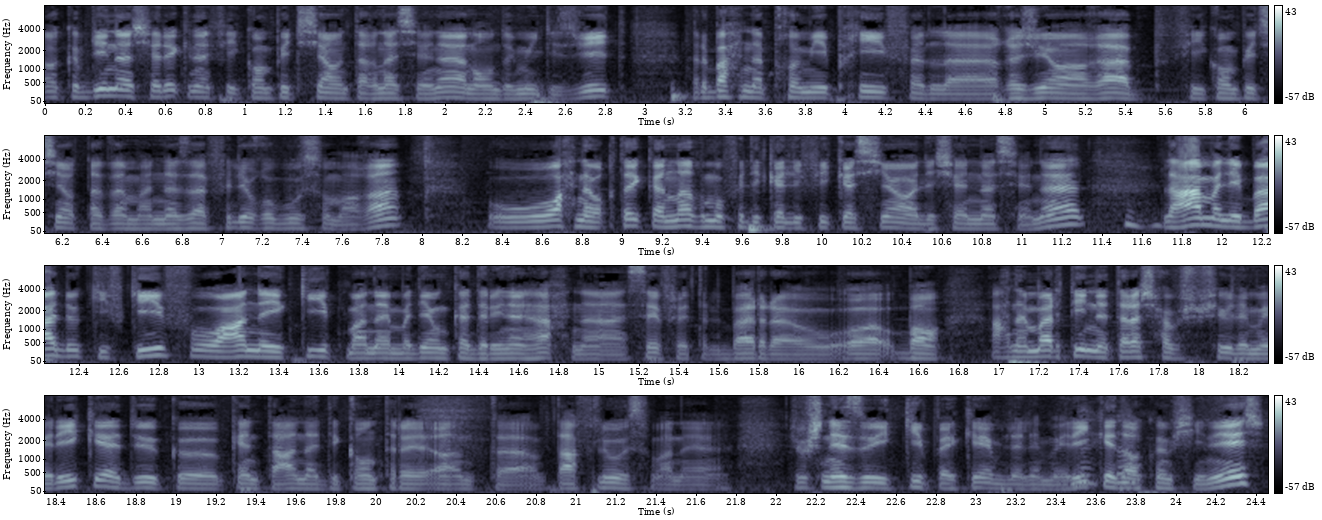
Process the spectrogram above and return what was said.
donc بدينا شاركنا في compétition internationale en 2018 ربحنا premier prix في ال région arabe في compétition تنظمها النزاف في les robots sous-marins وإحنا وقتها كنظموا في ال qualification à l'échelle nationale. العام اللي بعده كيف كيف وعندنا équipe معناها اللي encadrيناها إحنا سافرت لبرا و bon إحنا مرتين نترشحوا باش نمشيو لأمريكا donc كانت عندنا des contraintes تاع فلوس معناها. باش نهزو équipe كاملة لأمريكا donc ما مشيناش.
